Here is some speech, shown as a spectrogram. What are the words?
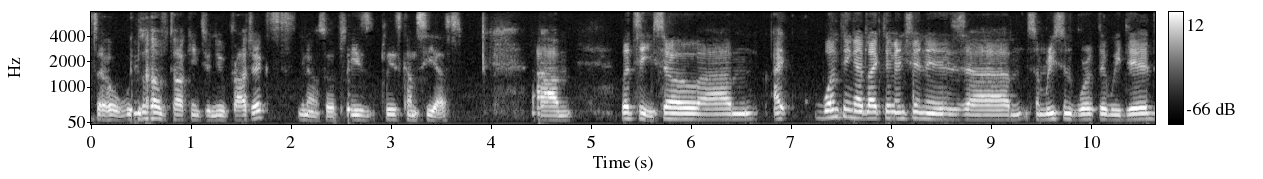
So we love talking to new projects. You know, so please, please come see us. Um, let's see. So, um, I one thing I'd like to mention is um, some recent work that we did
